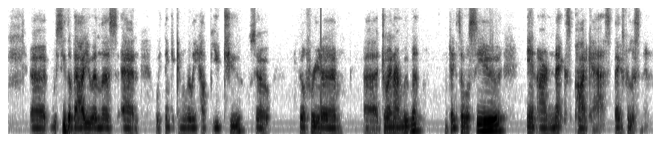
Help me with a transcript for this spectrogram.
uh, we see the value in this and we think it can really help you too. So feel free to uh, join our movement. Okay, so we'll see you in our next podcast. Thanks for listening.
